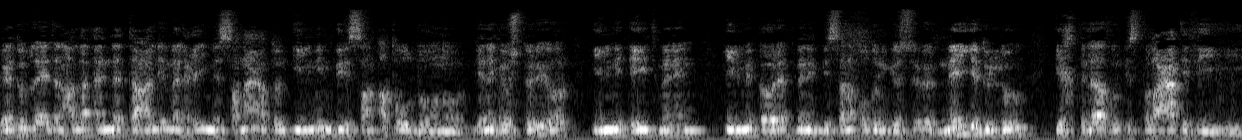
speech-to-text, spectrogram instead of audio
ve yedullu eydan ala enne ta'limel ilmi sanatun ilmin bir sanat olduğunu gene gösteriyor ilmi eğitmenin ilmi öğretmenin bir sanat olduğunu gösteriyor ne yedullu ihtilaful istilaati fihi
